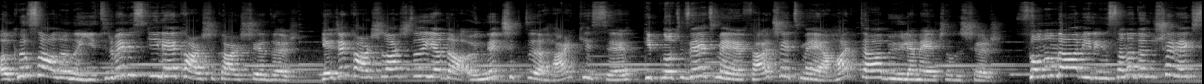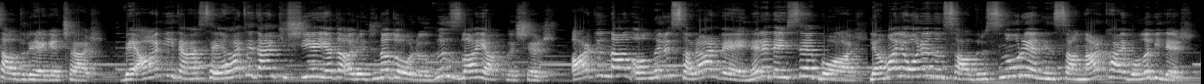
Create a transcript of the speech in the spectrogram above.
akıl sağlığını yitirme riskiyle karşı karşıyadır. Gece karşılaştığı ya da önüne çıktığı herkesi hipnotize etmeye, felç etmeye hatta büyülemeye çalışır. Sonunda bir insana dönüşerek saldırıya geçer ve aniden seyahat eden kişiye ya da aracına doğru hızla yaklaşır. Ardından onları sarar ve neredeyse boğar. Lamal Ora'nın saldırısına uğrayan insanlar kaybolabilir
